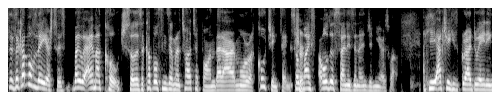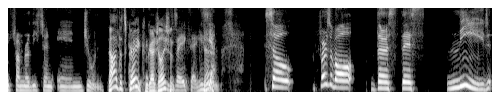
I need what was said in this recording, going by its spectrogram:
There's a couple of layers to this. By the way, I'm a coach, so there's a couple of things I'm going to touch upon that are more a coaching thing. So sure. my oldest son is an engineer as well. He actually he's graduating from Northeastern in June. No, that's great. Congratulations. very excited. He's yeah. young. So first of all, there's this need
